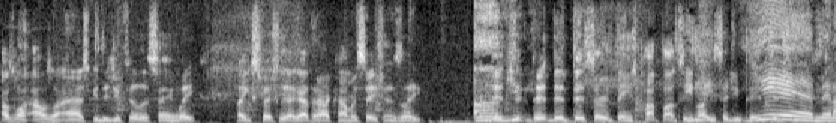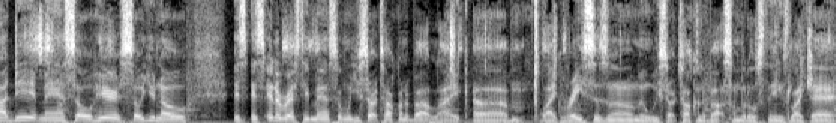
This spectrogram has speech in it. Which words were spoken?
I was going. I was going to ask you. Did you feel the same way? Like, especially like after our conversations, like, Um, did, you- did, did, did certain things pop out to you? Know, how you said you paid attention. yeah, man, I did, man. So here, so you know, it's it's interesting, man. So when you start talking about like um like racism and we start talking about some of those things like that,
